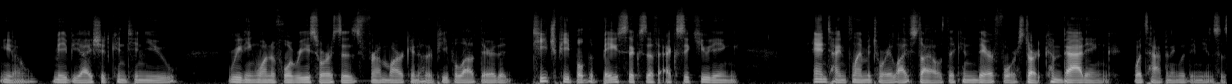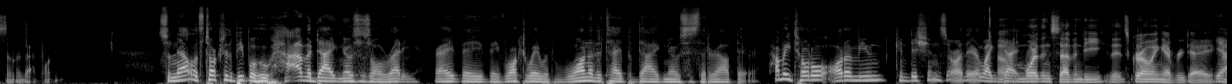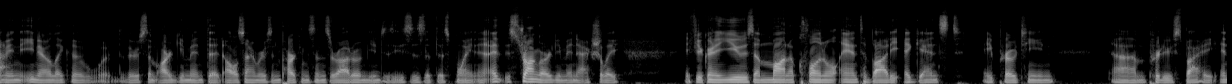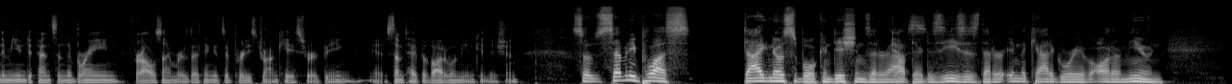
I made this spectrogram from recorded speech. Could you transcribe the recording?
you know maybe i should continue reading wonderful resources from Mark and other people out there that teach people the basics of executing anti inflammatory lifestyles that can therefore start combating what's happening with the immune system at that point. So now let's talk to the people who have a diagnosis already, right? They they've walked away with one of the type of diagnoses that are out there. How many total autoimmune conditions are there? Like Uh, more than 70. It's growing every day. Yeah. I mean, you know, like the, there's some argument that Alzheimer's and Parkinson's are autoimmune diseases at this point. And a strong argument, actually. If you're going to use a monoclonal antibody against a protein um, produced by an immune defense in the brain for Alzheimer's, I think it's a pretty strong case for it being uh, some type of autoimmune condition. so 70 plus diagnosable conditions that are out there, diseases that are in the category of autoimmune.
